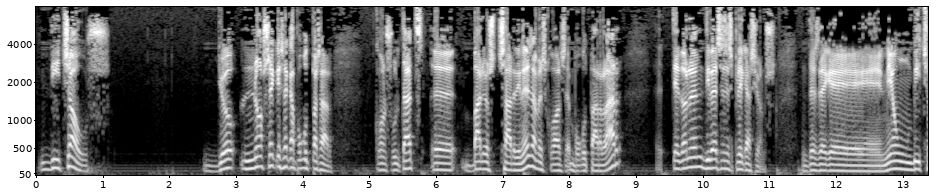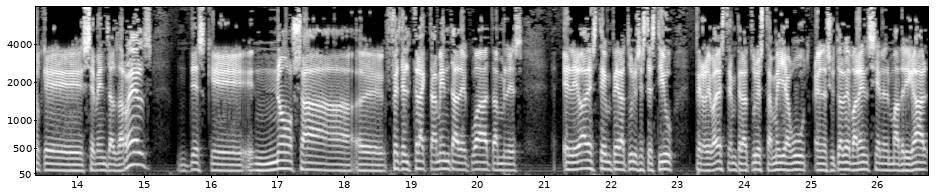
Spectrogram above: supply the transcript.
dijous jo no sé què és el que ha pogut passar. Consultats eh, varios jardiners amb els quals hem pogut parlar eh, te donen diverses explicacions. Des de que n'hi ha un bitxo que se menja els arrels des que no s'ha eh, fet el tractament adequat amb les elevades temperatures aquest estiu però elevades temperatures també hi ha hagut en la ciutat de València, en el Madrigal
